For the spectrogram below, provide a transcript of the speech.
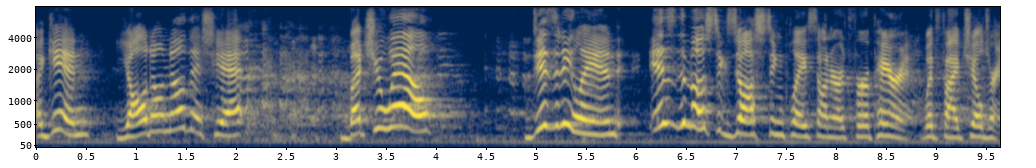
Again, y'all don't know this yet, but you will. Disneyland is the most exhausting place on earth for a parent with five children.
